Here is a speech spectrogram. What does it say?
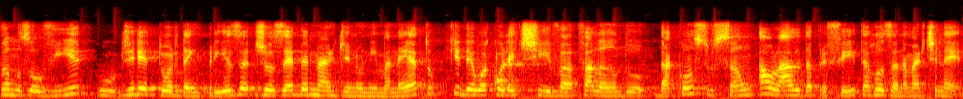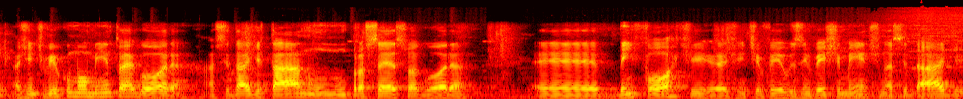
Vamos ouvir o diretor da empresa, José Bernardino Lima Neto, que deu a coletiva falando da construção ao lado da prefeita Rosana Martinelli. A gente viu que o momento é agora. A cidade está num, num, processo agora é, bem forte. A gente vê os investimentos na cidade,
